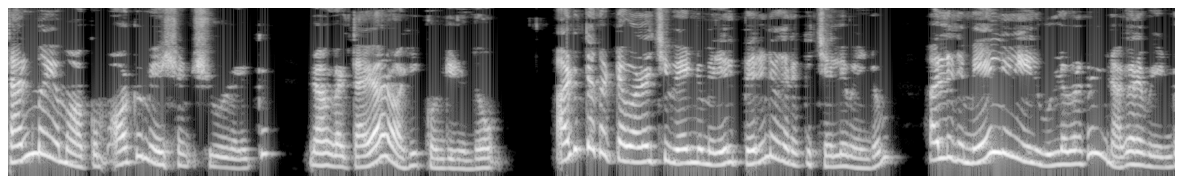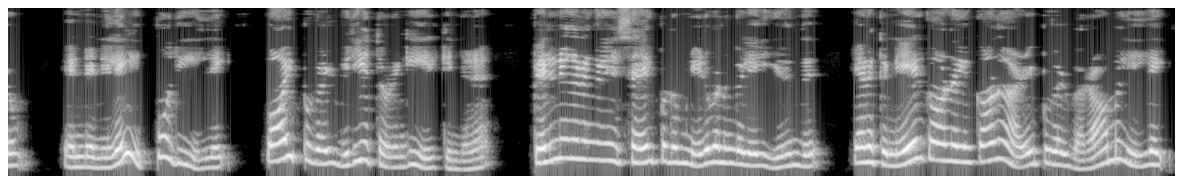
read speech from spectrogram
தன்மயமாக்கும் ஆட்டோமேஷன் சூழலுக்கு நாங்கள் தயாராகி கொண்டிருந்தோம். அடுத்த கட்ட வளர்ச்சி வேண்டுமெனில் பெருநகருக்கு செல்ல வேண்டும். அல்லது மேல்நிலையில் உள்ளவர்கள் நகர வேண்டும் என்ற நிலை இப்போது இல்லை. வாய்ப்புகள் விரிய தொடங்கி இருக்கின்றன. பெருநகரங்களில் செயல்படும் நிறுவனங்களில் இருந்து எனக்கு நேர்காணலுக்கான அழைப்புகள் வராமல் இல்லை.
